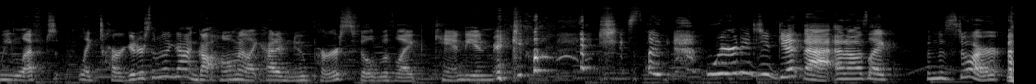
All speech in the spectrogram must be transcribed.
we left like Target or something like that and got home and I like had a new purse filled with like candy and makeup. and she's like, "Where did you get that?" And I was like, "From the store." I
